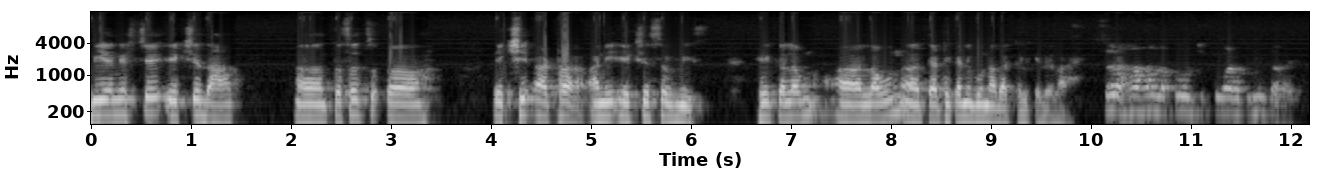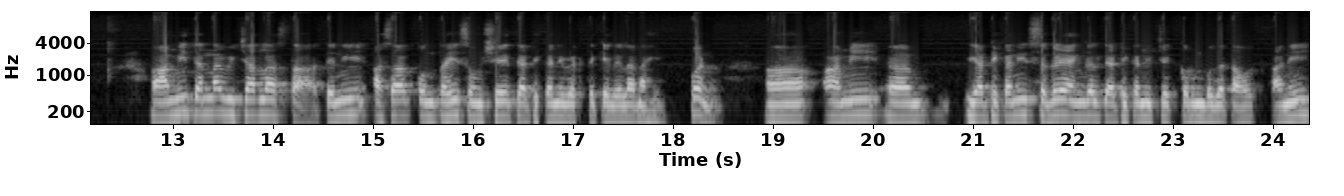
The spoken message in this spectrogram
बी एन एसचे एकशे दहा तसंच एकशे अठरा आणि एकशे सव्वीस हे कलम लावून त्या ठिकाणी गुन्हा दाखल केलेला आहे. सर हा हल्ला पवनची वाढ तुम्ही करायचा आम्ही त्यांना विचारलं असता त्यांनी असा कोणताही संशय त्या ठिकाणी व्यक्त केलेला नाही. पण आम्ही या ठिकाणी सगळे अँगल त्या ठिकाणी चेक करून बघत आहोत आणि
